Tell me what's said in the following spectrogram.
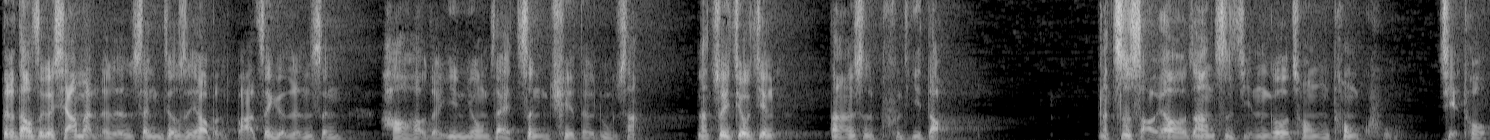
得到这个想满的人生，就是要把把这个人生好好的应用在正确的路上。那最究竟当然是菩提道。那至少要让自己能够从痛苦解脱。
